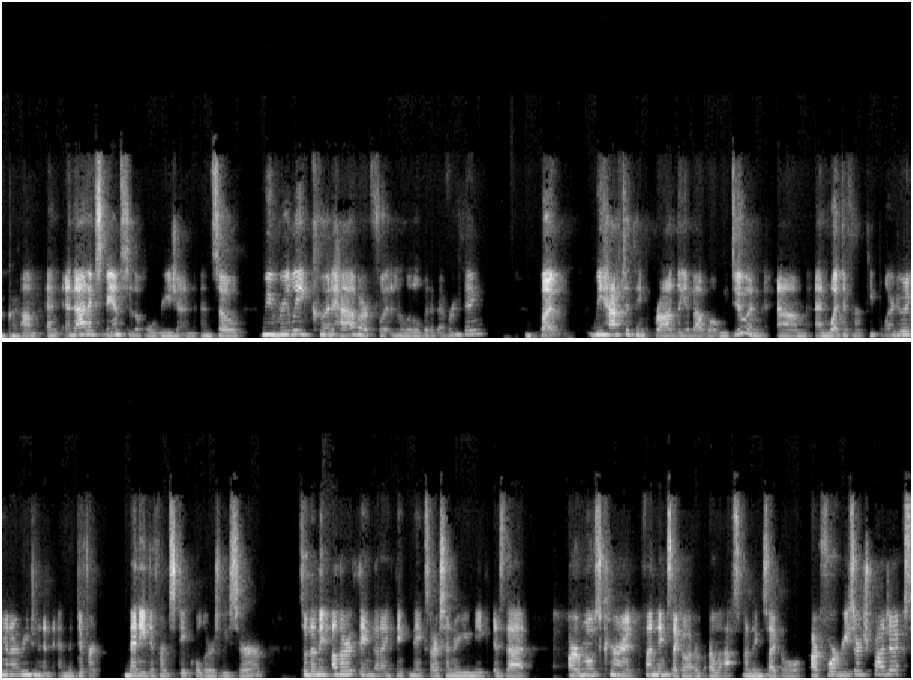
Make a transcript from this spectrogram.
Okay. Um, and, and that expands to the whole region. And so we really could have our foot in a little bit of everything, but we have to think broadly about what we do and um, and what different people are doing in our region and, and the different many different stakeholders we serve so then the other thing that I think makes our center unique is that our most current funding cycle, our, our, last funding cycle, our four research projects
